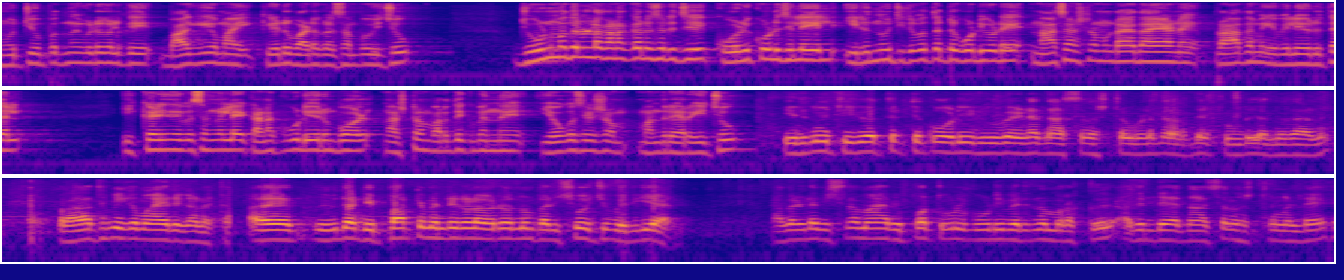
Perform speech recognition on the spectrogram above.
നൂറ്റി മുപ്പത്തൊന്ന് വീടുകൾക്ക് ഭാഗികമായി കേടുപാടുകൾ സംഭവിച്ചു. ജൂൺ മുതലുള്ള കണക്കനുസരിച്ച് കോഴിക്കോട് ജില്ലയിൽ ഇരുന്നൂറ്റി ഇരുപത്തെട്ട് കോടിയുടെ നാശനഷ്ടമുണ്ടായതായാണ് പ്രാഥമിക വിലയിരുത്തൽ. ഇക്കഴിഞ്ഞ ദിവസങ്ങളിലെ കണക്ക് കൂടി വരുമ്പോൾ നഷ്ടം വർദ്ധിക്കുമെന്ന് യോഗശേഷം മന്ത്രി അറിയിച്ചു. ഇരുന്നൂറ്റി ഇരുപത്തെട്ട് കോടി രൂപയുടെ നാശനഷ്ടം ഇവിടെ നടന്നിട്ടുണ്ട് എന്നതാണ് പ്രാഥമികമായൊരു കണക്ക്. അതായത് വിവിധ ഡിപ്പാർട്ട്മെന്റുകൾ ഓരോന്നും പരിശോധിച്ചു വരികയാണ്. അവരുടെ വിശദമായ റിപ്പോർട്ടുകൾ കൂടി വരുന്ന മുറക്ക് അതിന്റെ നാശനഷ്ടങ്ങളുടെ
